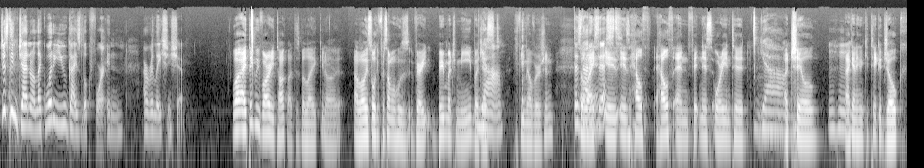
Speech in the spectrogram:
just in general, like, what do you guys look for in a relationship? Well, I think we've already talked about this, but like you know, I'm always looking for someone who's very, very much me, but just female version. Does so that like, exist? is is health, health and fitness oriented, mm. yeah. a chill, mm-hmm. that kind of can take a joke,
